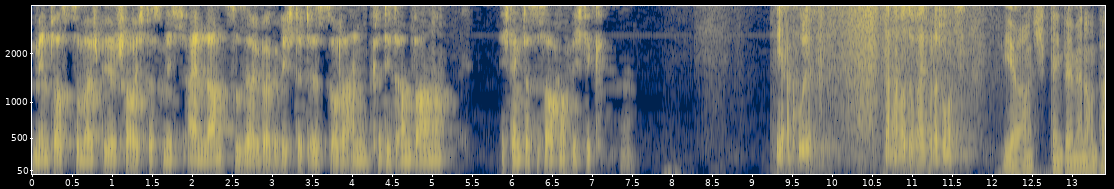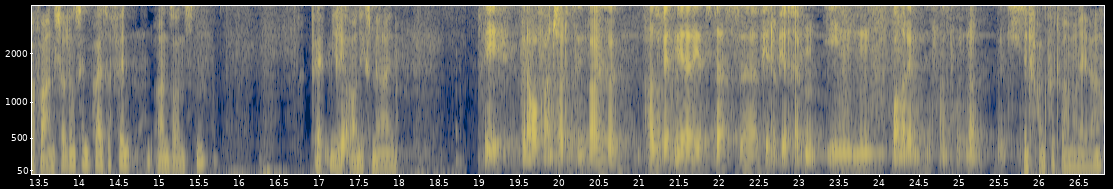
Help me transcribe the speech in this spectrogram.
Mintos zum Beispiel schaue ich, dass nicht ein Land zu sehr übergewichtet ist oder ein Kreditanbahner. Ich denke, das ist auch noch wichtig. Ja, cool. Dann haben wir soweit, oder Thomas? Ja, ich denke, wir werden ja noch ein paar Veranstaltungshinweise finden. Ansonsten fällt mir ja. jetzt auch nichts mehr ein. Nee, genau, Veranstaltungshinweise. Also wir hatten ja jetzt das äh, Peer-to-Peer-Treffen in, wo waren wir denn? In Frankfurt, ne? Mit, in Frankfurt waren wir, ja.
